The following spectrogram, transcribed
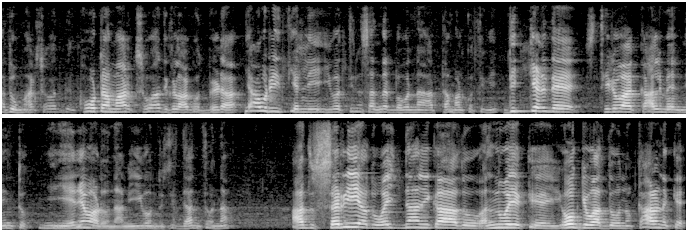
ಅದು ಮಾರ್ಕ್ಸ್ವಾದ, ಕೋಟ ಮಾರ್ಕ್ಸ್ವಾದಿಗಳಾಗೋದು ಬೇಡ. ಯಾವ ರೀತಿಯಲ್ಲಿ ಇವತ್ತಿನ ಸಂದರ್ಭವನ್ನ ಅರ್ಥ ಮಾಡ್ಕೋತೀವಿ? ದಿಕ್ಕೆಡದೆ ಸ್ಥಿರವಾಗಿ ಕಾಲ ಮೇಲೆ ನಿಂತು, ನೀ ಏನೇ ಮಾಡು, ನಾನು ಈ ಒಂದು ಸಿದ್ಧಾಂತವನ್ನ ಅದು ಸರಿ, ಅದು ವೈಜ್ಞಾನಿಕ, ಅದು ಅನ್ವಯಕ್ಕೆ ಯೋಗ್ಯವಾದ್ದು ಅನ್ನೋ ಕಾರಣಕ್ಕೆ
